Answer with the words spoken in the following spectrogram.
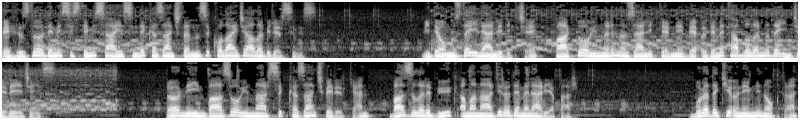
ve hızlı ödeme sistemi sayesinde kazançlarınızı kolayca alabilirsiniz. Videomuzda ilerledikçe, farklı oyunların özelliklerini ve ödeme tablolarını da inceleyeceğiz. Örneğin bazı oyunlar sık kazanç verirken, bazıları büyük ama nadir ödemeler yapar. Buradaki önemli nokta,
